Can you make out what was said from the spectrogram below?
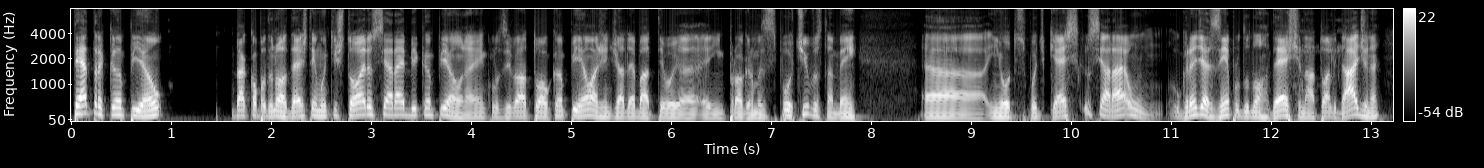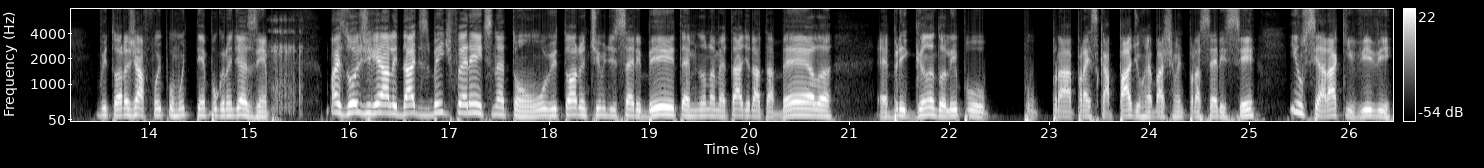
tetracampeão da Copa do Nordeste, tem muita história. O Ceará é bicampeão, né? Inclusive é o atual campeão. A gente já debateu eh, em programas esportivos também uh, em outros podcasts, que o Ceará é um, o grande exemplo do Nordeste na atualidade, né? O Vitória já foi por muito tempo o grande exemplo. Mas hoje realidades bem diferentes, né, Tom? O Vitória é um time de Série B, terminou na metade da tabela, é, brigando ali para escapar de um rebaixamento para a Série C. E um Ceará que vive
